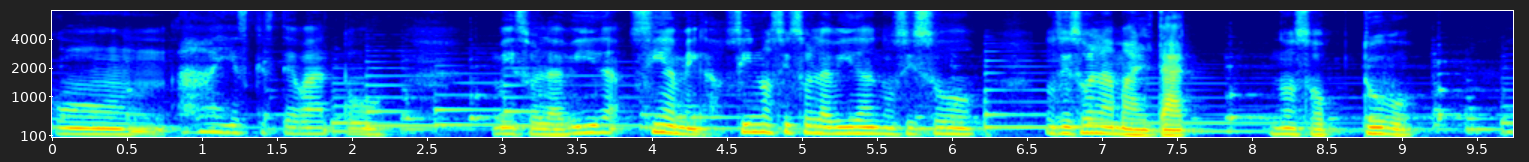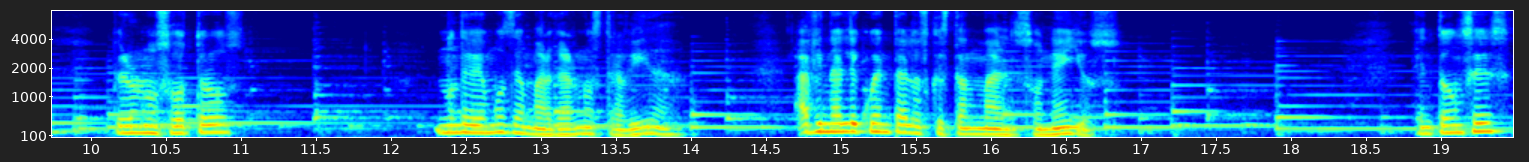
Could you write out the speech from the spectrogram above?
con, ay, es que este vato me hizo la vida? Sí, amiga, sí nos hizo la vida, nos hizo, nos hizo la maldad, nos obtuvo. Pero nosotros no debemos de amargar nuestra vida. A final de cuentas, los que están mal son ellos. Entonces,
